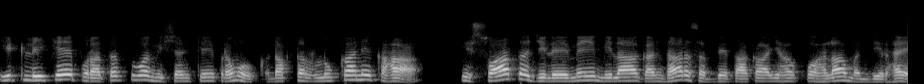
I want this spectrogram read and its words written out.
इटली के पुरातत्व मिशन के प्रमुख डॉक्टर लुका ने कहा कि स्वात ज़िले में मिला गंधार सभ्यता का यह पहला मंदिर है।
